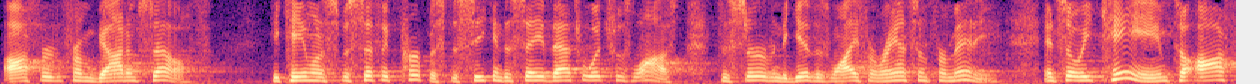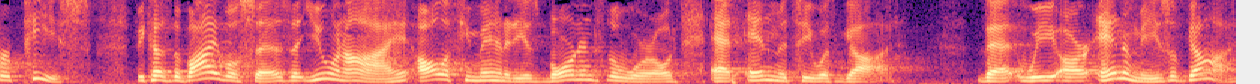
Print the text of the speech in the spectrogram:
offered from God himself. He came on a specific purpose to seek and to save that which was lost, to serve and to give his life a ransom for many. And so he came to offer peace. Because the Bible says that you and I, all of humanity, is born into the world at enmity with God. That we are enemies of God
